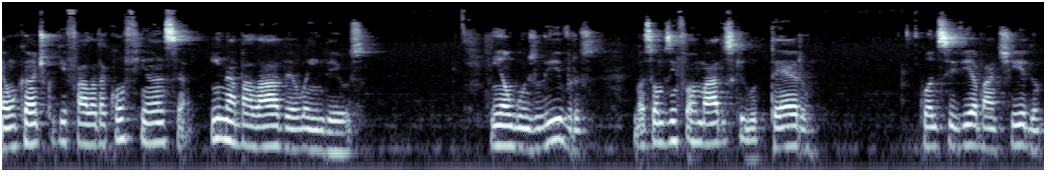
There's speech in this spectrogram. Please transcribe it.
É um cântico que fala da confiança inabalável em Deus. Em alguns livros, nós somos informados que Lutero, quando se via abatido,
